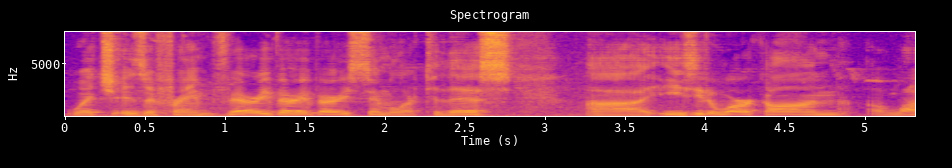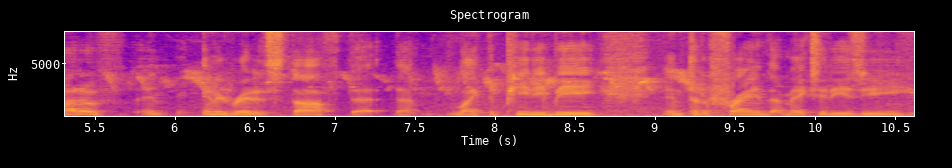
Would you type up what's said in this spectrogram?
which is a frame very very very similar to this. Uh, easy to work on, a lot of in integrated stuff that, that like the PDB into the frame that makes it easy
